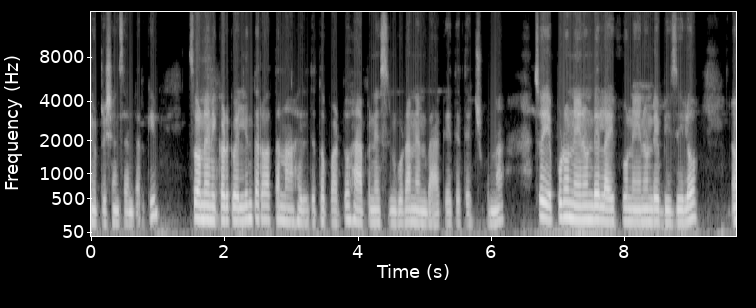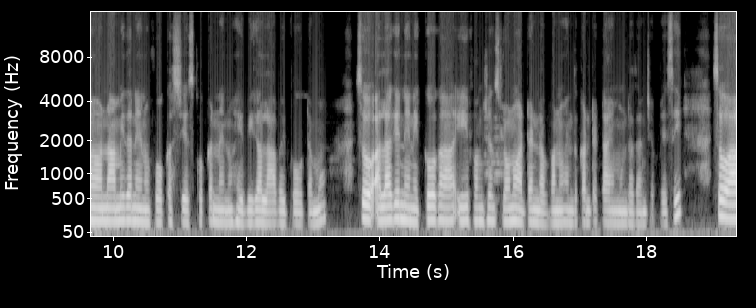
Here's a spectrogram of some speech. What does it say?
న్యూట్రిషన్ సెంటర్కి. సో నేను ఇక్కడికి వెళ్ళిన తర్వాత నా హెల్త్తో పాటు హ్యాపీనెస్ని కూడా నేను బ్యాక్ అయితే తెచ్చుకున్నా. సో ఎప్పుడు నేనుండే లైఫ్ నేనుండే బిజీలో నా మీద నేను ఫోకస్ చేసుకోక నేను హెవీగా లావ్ అయిపోవటము. సో అలాగే నేను ఎక్కువగా ఏ ఫంక్షన్స్లోనూ అటెండ్ అవ్వను ఎందుకంటే టైం ఉండదని చెప్పేసి. సో ఆ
